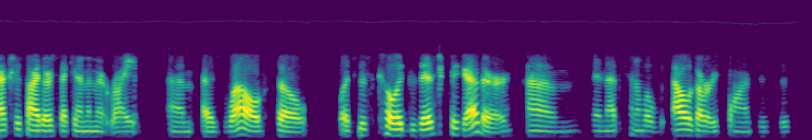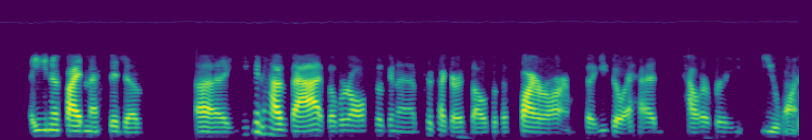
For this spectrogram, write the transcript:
exercise our Second Amendment rights um, as well. So let's just coexist together. Um, and that's kind of what that was our response is just a unified message of uh, you can have that, but we're also going to protect ourselves with a firearm. So you go ahead however you want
